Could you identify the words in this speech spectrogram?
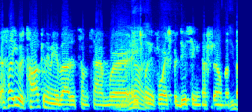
I thought you were talking to me about it sometime where No. A24 is producing a film with uh,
